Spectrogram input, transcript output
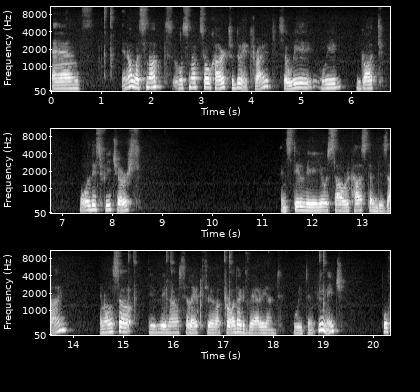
And you know was not was not so hard to do it, right? So we we got all these features and still we use our custom design and also if we now select a product variant with an image poof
